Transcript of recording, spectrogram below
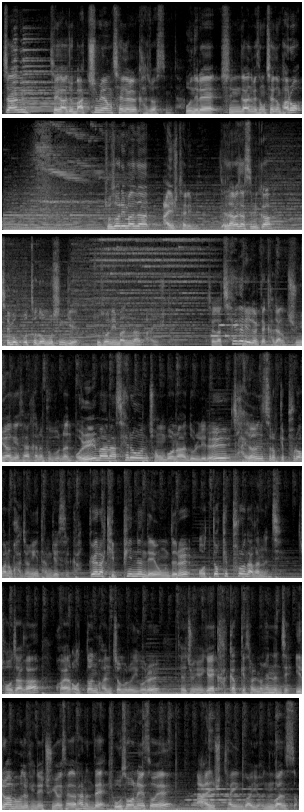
짠! 제가 아주 맞춤형 책을 가져왔습니다. 오늘의 신간 배송 책은 바로 조선이 만난 아인슈타인입니다. 대단하지 않습니까? 제목부터 너무 신기해. 조선이 만난 아인슈타인. 제가 책을 읽을 때 가장 중요하게 생각하는 부분은 얼마나 새로운 정보나 논리를 자연스럽게 풀어가는 과정이 담겨 있을까. 꽤나 깊이 있는 내용들을 어떻게 풀어나갔는지. 저자가 과연 어떤 관점으로 이거를 대중에게 가깝게 설명했는지 이러한 부분을 굉장히 중요하게 생각을 하는데 조선에서의 아인슈타인과 연관성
